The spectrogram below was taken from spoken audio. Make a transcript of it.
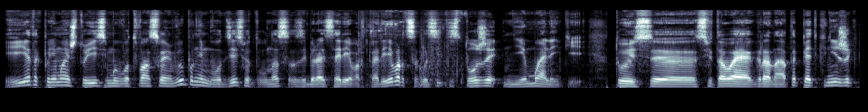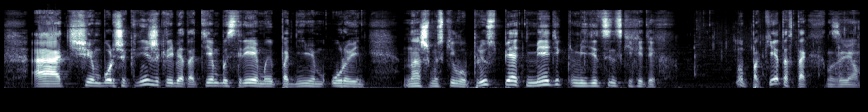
и я так понимаю, что если мы вот вам с вами выполним, вот здесь вот у нас забирается реворд. А реворд, согласитесь, тоже не маленький. То есть э, световая граната, 5 книжек. А чем больше книжек, ребята, тем быстрее мы поднимем уровень нашему скиллу. Плюс 5 медик, медицинских этих, ну, пакетов, так их назовем.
